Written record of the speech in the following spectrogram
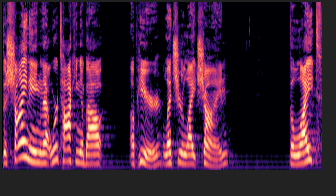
The shining that we're talking about up here, let your light shine, the light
